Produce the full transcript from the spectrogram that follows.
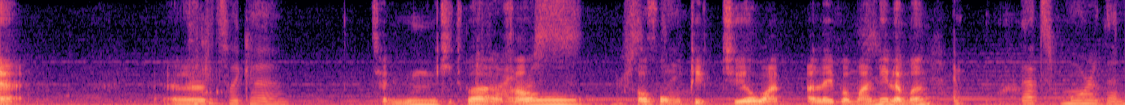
อะเอ I อ think it's like a. ฉันคิดว่าเขา Virus or เขาคงติดเชื้อหวัดอะไรประมาณนี้แหละมั้ง That's more than.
